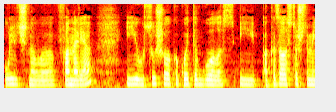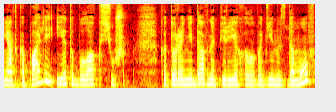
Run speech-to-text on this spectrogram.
уличного фонаря и услышала какой-то голос. И оказалось то, что меня откопали, и это была Ксюша, которая недавно переехала в один из домов,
